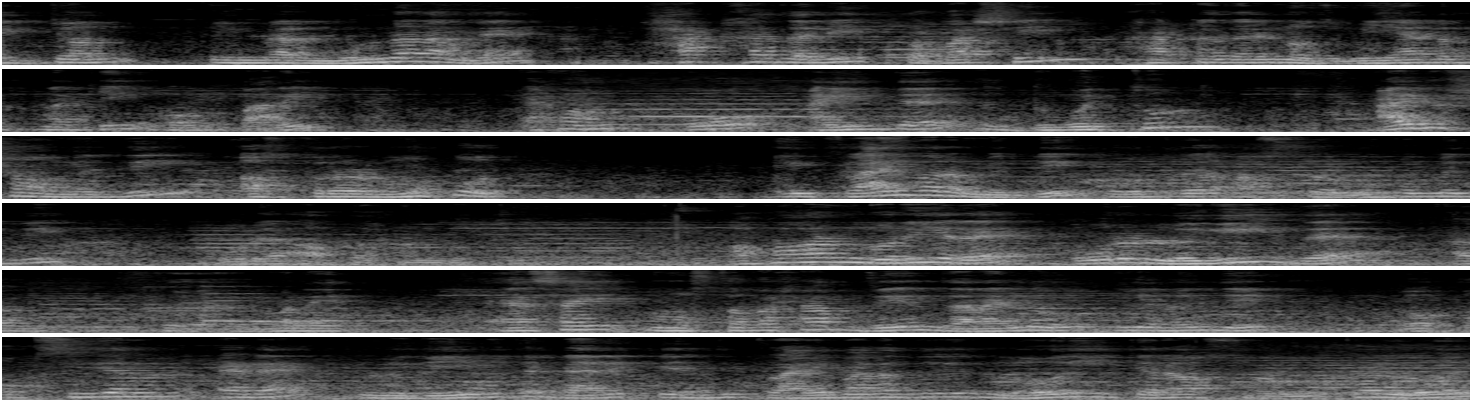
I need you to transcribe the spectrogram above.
একজন, ইমরান মুন্না নামে হাটহাজারি প্রবাসী, হাটহাজারি নজমিয়ার নাকি ওর বাড়ি। এখন ও আইদে দুবৈতুন আইবের সমৃদ্ধি অস্ত্রের মুকুট এই ফ্লাইওভার মধ্যে ওরে অস্ত্রের মুকুট মধ্যে ওরে অপহরণ করছে। অপহরণ করিয়ে ওর লগেই যে মানে এসআই মুস্তফা সাহেব যে জানাইলো ইয়ে নয় যে অক্সিজেন এডে লগেই যে ডাইরেক্ট ফ্লাইওভার লই ইতেরা অস্ত্রের মুখে লই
